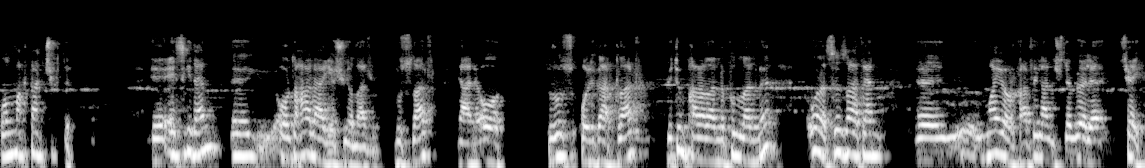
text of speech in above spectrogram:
olmaktan çıktı. E, eskiden e, orada hala yaşıyorlar Ruslar. Yani o Rus oligarklar bütün paralarını, pullarını orası zaten e, Mallorca falan işte böyle şey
